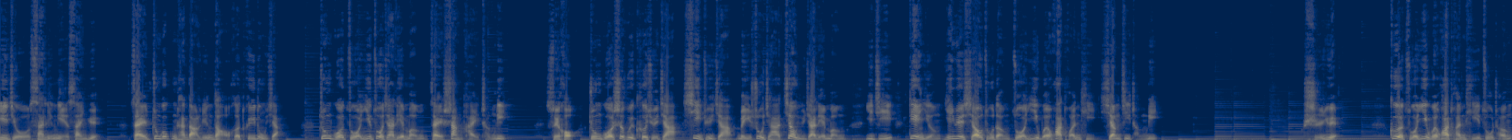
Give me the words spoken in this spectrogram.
一九三零年三月，在中国共产党领导和推动下，中国左翼作家联盟在上海成立。随后，中国社会科学家、戏剧家、美术家、教育家联盟以及电影、音乐小组等左翼文化团体相继成立。十月，各左翼文化团体组成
